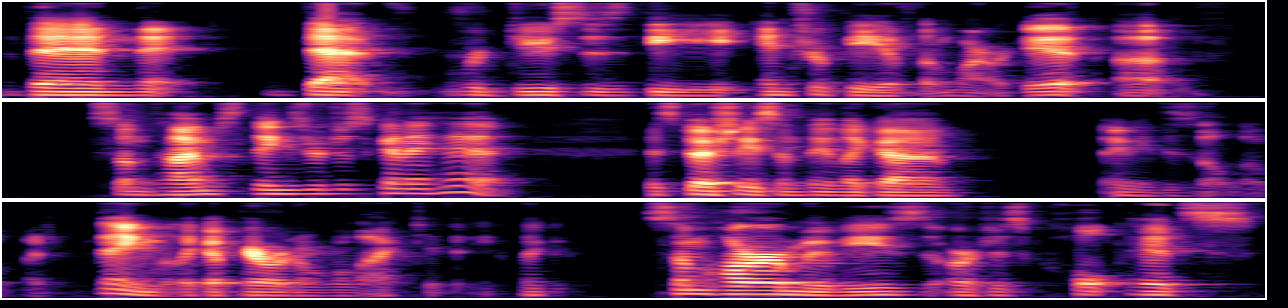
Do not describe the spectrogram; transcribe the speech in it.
then that reduces the entropy of the market of sometimes things are just going to hit, especially something like a I mean this is a low budget thing, but like a paranormal activity. Like some horror movies are just cult hits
